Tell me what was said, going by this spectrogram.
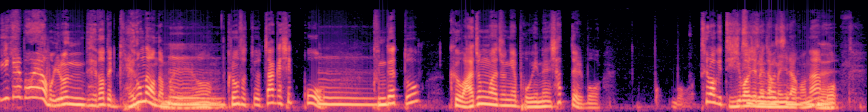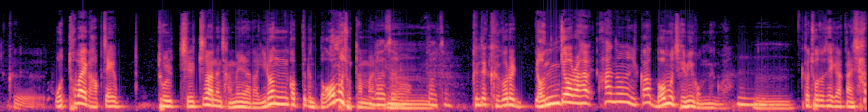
이게 뭐야 뭐 이런 대사들이 계속 나온단 말이에요. 음. 그러면서 또 짜게 식고 음. 근데 또 그 와중 와중에 보이는 샷들 뭐, 뭐 트럭이 뒤집어지는 뒤집어지는. 장면이라거나 네. 뭐그 오토바이가 갑자기 돌 질주하는 장면이라거나 이런 것들은 너무 좋단 말이에요. 맞아 음. 맞아. 근데 그거를 연결을 하- 하니까 너무 재미가 없는 거야. 음. 음. 그러니까 저도 되게 약간 샷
